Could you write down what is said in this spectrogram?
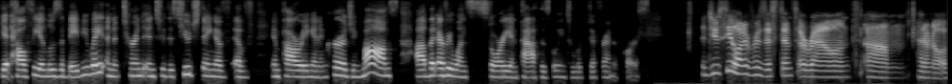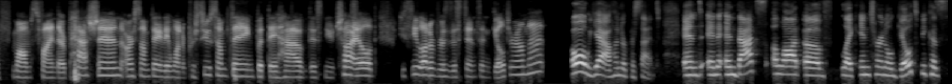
get healthy and lose the baby weight and it turned into this huge thing of, of empowering and encouraging moms uh, but everyone's story and path is going to look different of course. And do you see a lot of resistance around um, i don't know if moms find their passion or something they want to pursue something but they have this new child? Do you see a lot of resistance and guilt around that Oh yeah, 100%. And and and that's a lot of like internal guilt because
